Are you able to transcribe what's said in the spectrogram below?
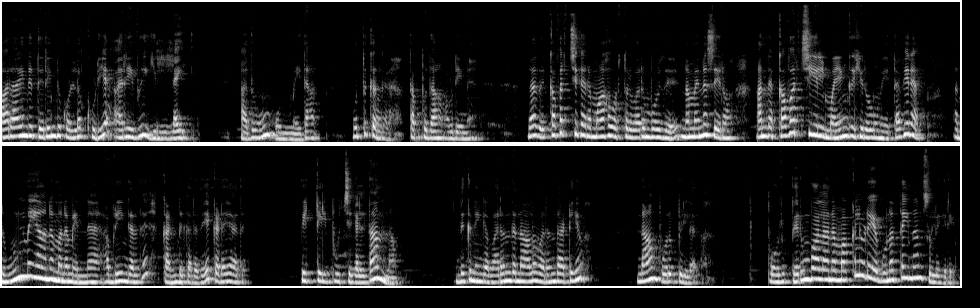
ஆராய்ந்து தெரிந்து கொள்ளக்கூடிய அறிவு இல்லை. அதுவும் உண்மைதான். ஒத்துக்கங்க. தப்பு தான் அப்படின்னு அதாவது கவர்ச்சிகரமாக ஒருத்தர் வரும்போது நம்ம என்ன செய்கிறோம் அந்த கவர்ச்சியில் மயங்குகிறோமே தவிர அது உண்மையான மனம் என்ன அப்படிங்கிறத கண்டுக்கிறதே கிடையாது. விட்டில் பூச்சிகள் தான் நாம். இதுக்கு நீங்கள் வருந்தனாலும் வருந்தாட்டியும் நாம் பொறுப்பில்லை. பொறு பெரும்பாலான மக்களுடைய குணத்தை நான் சொல்லுகிறேன்.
